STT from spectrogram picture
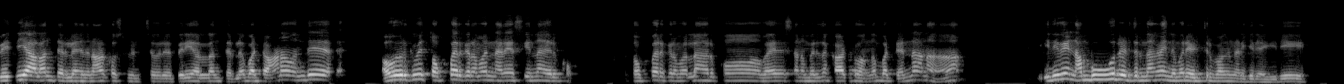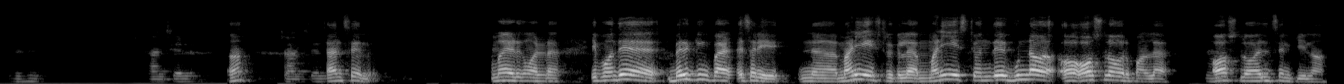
பெரிய ஆளான்னு தெரியல இந்த நார்கோஸ் நடிச்சவர் பெரிய ஆளான்னு தெரியல. பட் ஆனா வந்து அவருக்குமே தொப்பை இருக்கிற மாதிரி நிறைய சீன்லாம் இருக்கும். தொப்பை இருக்கிற மாதிரிலாம் இருக்கும் வயசான மாதிரி தான் காட்டுவாங்க. பட் என்னன்னா இதுவே நம்ம ஊர்ல எடுத்திருந்தாங்கன்னா இந்த மாதிரி எடுத்திருப்பாங்கன்னு நினைக்கிறியா கிரி. சான்ஸே மாதிரி எடுக்க மாட்டேன். இப்போ வந்து பெர்கிங் சரி மணி ஏஸ்ட் இருக்குல்ல மணி ஏஸ்ட் வந்து குண்டா ஓஸ்லோ இருப்பான்ல ம். ஓஸ்லோ ஹெல்சன்கிலாம்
